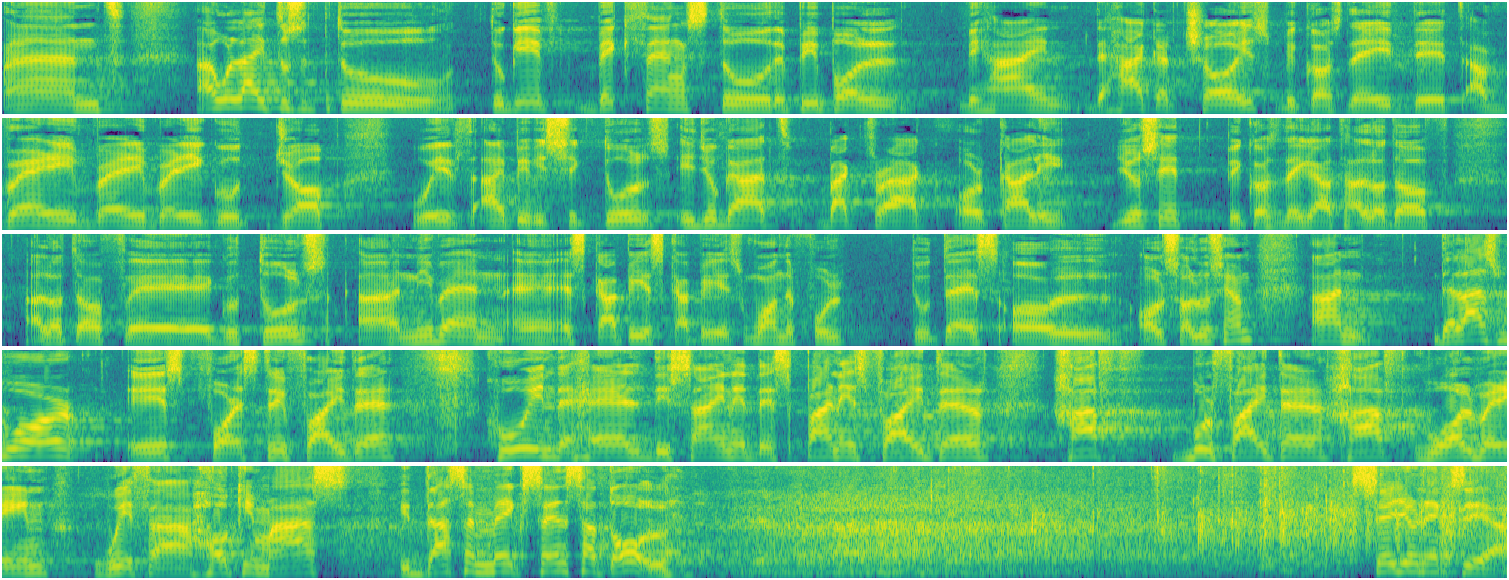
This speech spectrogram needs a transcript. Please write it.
And I would like to, to, to give big thanks to the people behind the hacker choice because they did a very, very, very good job with IPv6 tools. If you got Backtrack or Kali, use it because they got a lot of, a lot of uh, good tools. And even uh, Scapy, Scapy is wonderful to test all, all solutions. And the last word is for a Street Fighter. Who in the hell designed the Spanish fighter, half bullfighter, half Wolverine with a hockey mask? It doesn't make sense at all. See you next year.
